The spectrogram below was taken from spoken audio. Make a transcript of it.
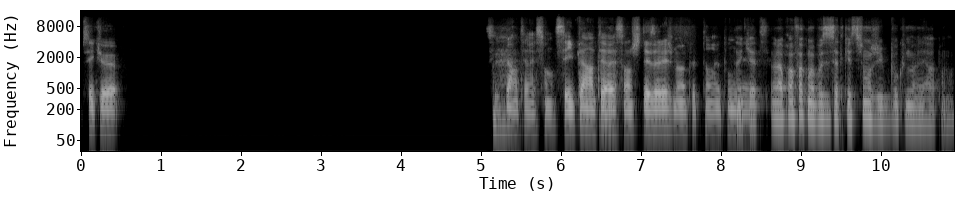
C'est que C'est hyper intéressant. C'est hyper intéressant. Je suis désolé, je mets un peu de temps à répondre. T'inquiète. La première fois qu'on m'a posé cette question, j'ai eu beaucoup de mal à répondre.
